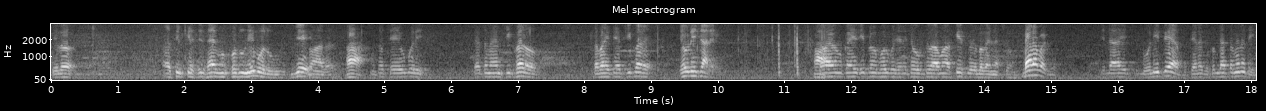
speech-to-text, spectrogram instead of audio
પેલો અસિલ કેસરી સાહેબ હું ખોટું નહીં બોલું. જે. હા. હું તો છે એવું બોલીશ. ત્યારે તમે એમ શીખવાડો. તમારી ત્યાં શીખવાડે. એવું નહીં ચાલે. હા. કઈ રીતે બોલવું છે તો હું તો આમાં કેસ બગાડી નાખશો. બરાબર છે. એટલે બોલી ટેપ તેના જોખમદાર તમે નથી.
